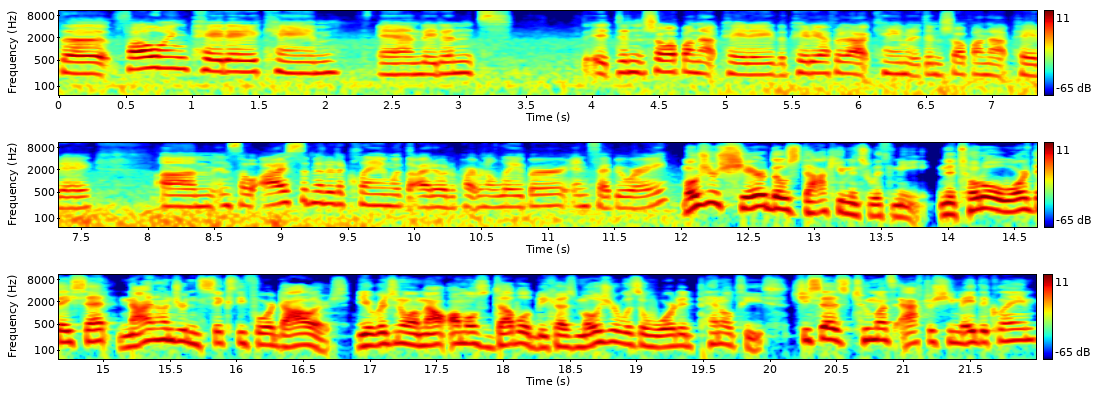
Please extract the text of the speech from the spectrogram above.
The following payday came and they didn't it didn't show up on that payday. The payday after that came and it didn't show up on that payday. Um, and so I submitted a claim with the Idaho Department of Labor in February. Mosier shared those documents with me. And the total award they said, $964. The original amount almost doubled because Mosier was awarded penalties. She says two months after she made the claim,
